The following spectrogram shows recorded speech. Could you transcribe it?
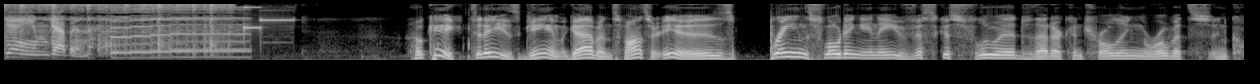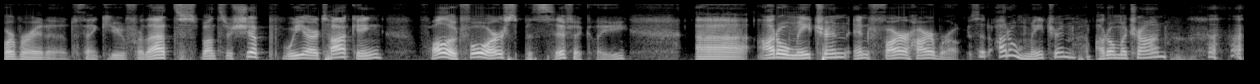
Game Gabbin. Okay, today's game, Gabbin, sponsor is brains floating in a viscous fluid that are controlling robots incorporated. Thank you for that sponsorship. We are talking Fallout 4 specifically. Uh, Automatron and Far Harbor. Is it Automatron? Automatron?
